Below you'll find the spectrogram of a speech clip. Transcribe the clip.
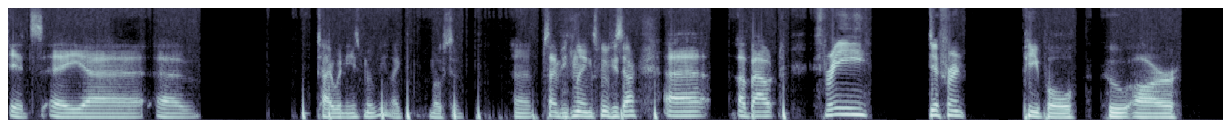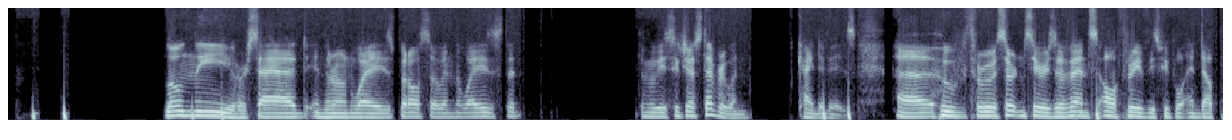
it's a, uh, a, Taiwanese movie, like most of uh, Tsai Ming Liang's movies are, uh, about three different people who are lonely or sad in their own ways, but also in the ways that the movie suggests everyone kind of is. Uh, who, through a certain series of events, all three of these people end up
